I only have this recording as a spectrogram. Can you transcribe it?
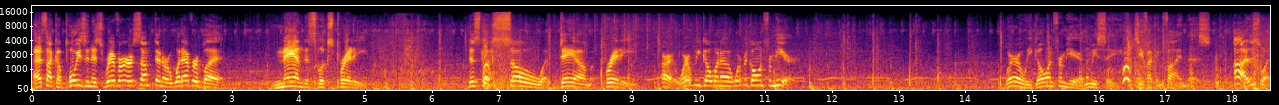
That's like a poisonous river or something or whatever, but man, this looks pretty. This looks so damn pretty. All right, where are we going? Uh, where are we going from here? Where are we going from here? Let me see. See if I can find this. Ah, this way.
